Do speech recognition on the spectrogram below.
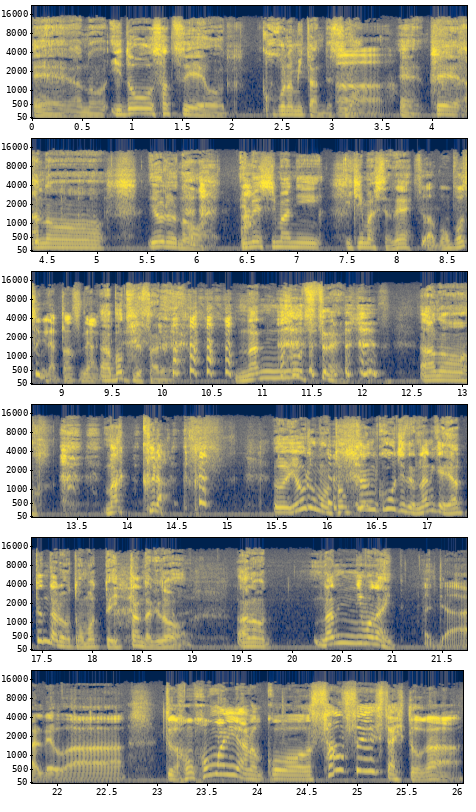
えーあの移動撮影を試みたんですよ。あ、ええであの夜の 夢島に行きましてね。実はもうボスになったんですねあボツですあれ。何にも映ってない。あの真っ暗。うん夜も突貫工事で何かやってんだろうと思って行ったんだけどあの何にもない。であれはていうかほほんまにあのこう賛成した人が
